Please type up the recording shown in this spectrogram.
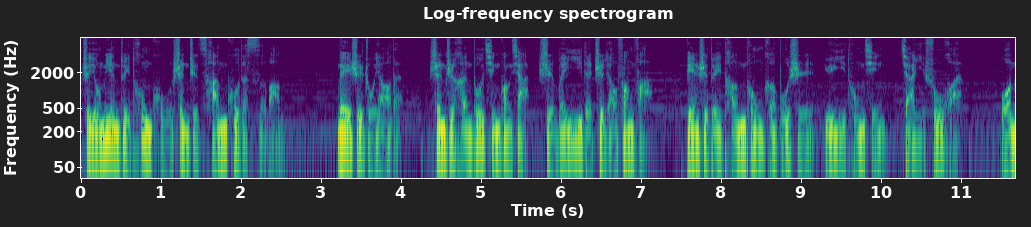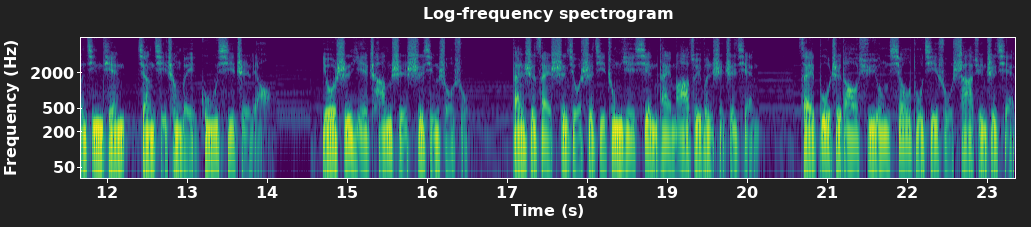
只有面对痛苦甚至残酷的死亡，那时主要的，甚至很多情况下是唯一的治疗方法。便是对疼痛和不适予以同情，加以舒缓。我们今天将其称为姑息治疗，有时也尝试施行手术。但是在19世纪中叶现代麻醉问世之前，在不知道需用消毒技术杀菌之前，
